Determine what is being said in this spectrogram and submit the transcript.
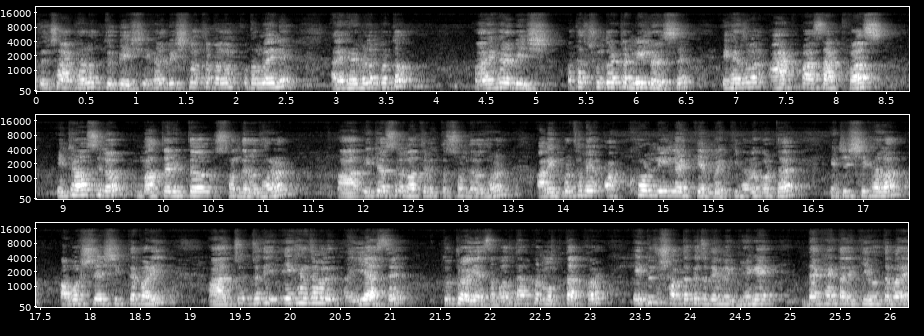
তিনশো আঠারো তুই বিশ। এখানে বিশ মাত্রা পেলাম প্রথম লাইনে, আর এখানে পেলাম কত? এখানে বিশ। অর্থাৎ সুন্দর একটা মিল রয়েছে। এখানে যেমন আট পাঁচ আট পাঁচ, এটাও ছিল মাত্রাবৃত্ত ছন্দের উদাহরণ। এটাও ছিল মাত্রাবৃত্ত ছন্দের উদাহরণ। আমি প্রথমে অক্ষর নির্ণয় কে- কীভাবে করতে হয়, এটি শিখালাম। অবশ্যই শিখতে পারি। যদি এখানে যেমন ইয়ে আছে, দুটো ইয়ে আছে বদ্ধাক্ষর মুক্তাক্ষর, এই দুটো শব্দকে যদি আমি ভেঙে দেখাই, তাহলে কি হতে পারে?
